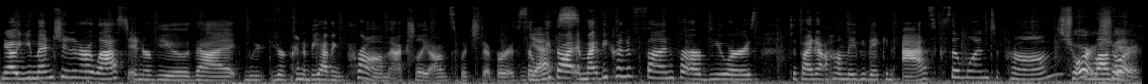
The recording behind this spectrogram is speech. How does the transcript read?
Now, you mentioned in our last interview that we, you're going to be having prom actually on Switched at Birth. So we thought it might be kind of fun for our viewers to find out how maybe they can ask someone to prom. Sure, Love sure. it.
